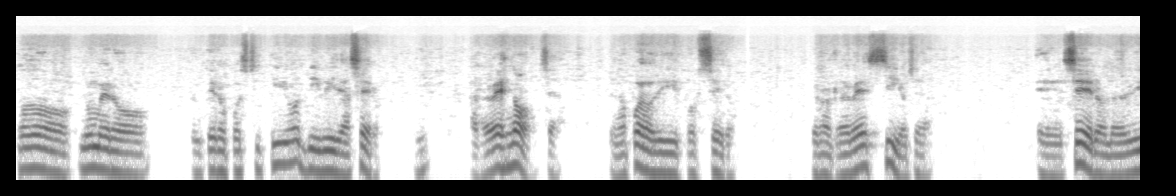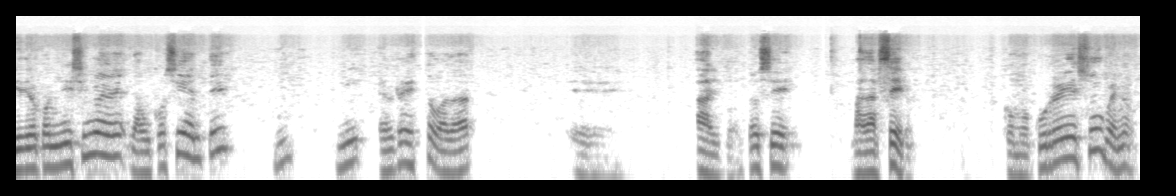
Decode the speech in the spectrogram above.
todo número entero positivo divide a cero. Al revés no, o sea, no puedo dividir por cero, pero al revés sí, o sea, 0 eh, lo divido con 19, da un cociente, y el resto va a dar eh, algo. Entonces, va a dar 0. Como ocurre eso? Bueno,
